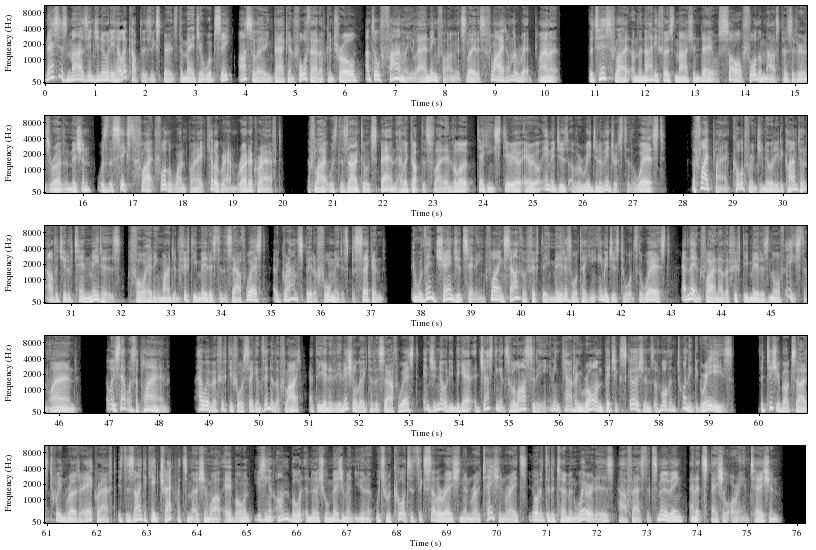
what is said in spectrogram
NASA's Mars Ingenuity helicopters experienced a major whoopsie, oscillating back and forth out of control until finally landing following its latest flight on the Red Planet. The test flight on the 91st Martian day or SOL for the Mars Perseverance rover mission was the sixth flight for the 1.8 kilogram rotorcraft. The flight was designed to expand the helicopter's flight envelope, taking stereo aerial images of a region of interest to the west. The flight plan called for Ingenuity to climb to an altitude of 10 metres before heading 150 metres to the southwest at a ground speed of 4 metres per second. It would then change its heading, flying south of 15 metres while taking images towards the west, and then fly another 50 metres northeast and land. At least that was the plan. However, 54 seconds into the flight, at the end of the initial leg to the southwest, Ingenuity began adjusting its velocity and encountering roll and pitch excursions of more than 20 degrees. The tissue box sized twin rotor aircraft is designed to keep track of its motion while airborne using an onboard inertial measurement unit which records its acceleration and rotation rates in order to determine where it is, how fast it's moving, and its spatial orientation.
